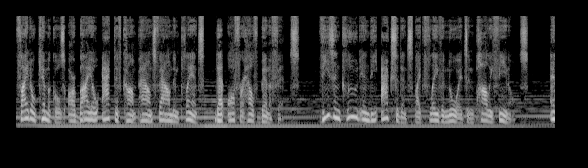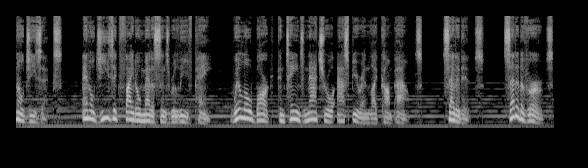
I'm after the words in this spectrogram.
Phytochemicals are bioactive compounds found in plants that offer health benefits. These include in the antioxidants like flavonoids and polyphenols. Analgesics. Analgesic phytomedicines relieve pain. Willow bark contains natural aspirin-like compounds. Sedatives. Sedative herbs,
